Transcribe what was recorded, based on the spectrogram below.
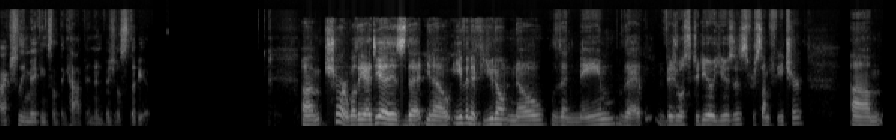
actually making something happen in Visual Studio? Um, sure. Well, the idea is that, you know, even if you don't know the name that Visual Studio uses for some feature, um,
